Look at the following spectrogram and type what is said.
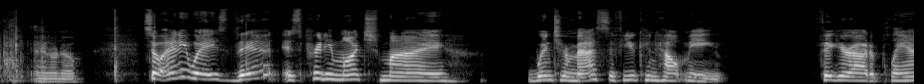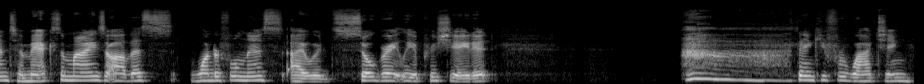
I don't know. So anyways, that is pretty much my winter mess. If you can help me figure out a plan to maximize all this wonderfulness, I would so greatly appreciate it. Thank you for watching.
